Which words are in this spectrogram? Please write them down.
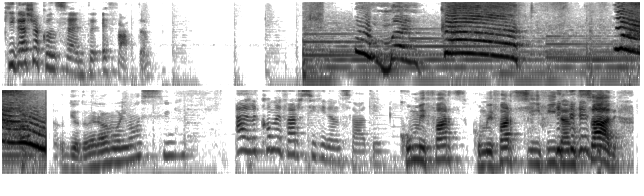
Chi Dasha consente, è fatta. Oddio, dove eravamo rimasti? Al come farsi fidanzati. Come, far- come farsi i fidanzati.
